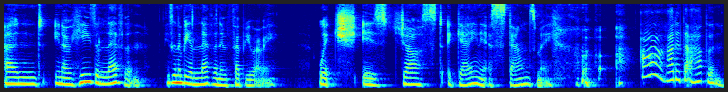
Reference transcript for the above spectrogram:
And, you know, he's 11. He's going to be 11 in February, which is just, again, it astounds me. ah, how did that happen?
